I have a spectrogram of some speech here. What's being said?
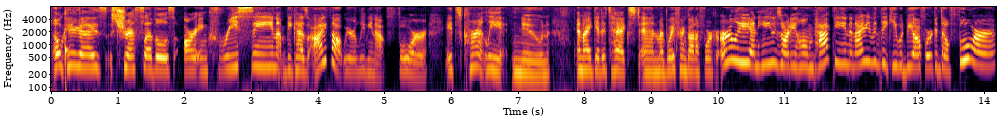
Okay guys, stress levels are increasing because I thought we were leaving at 4. It's currently noon and I get a text and my boyfriend got off work early and he was already home packing and I didn't even think he would be off work until 4.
